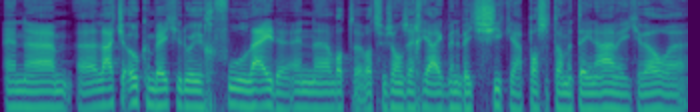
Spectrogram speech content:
En um, uh, laat je ook een beetje door je gevoel leiden. En wat, wat Suzanne zegt, ja, ik ben een beetje ziek. Ja, pas het dan meteen aan, weet je wel.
